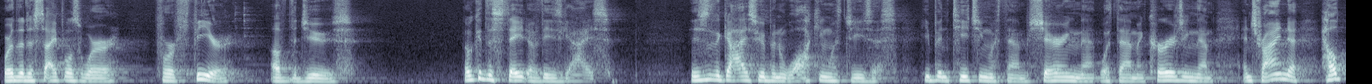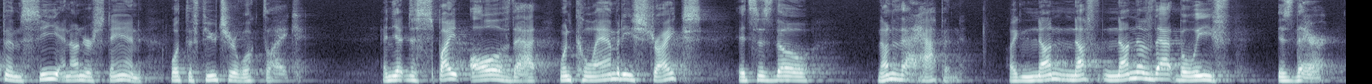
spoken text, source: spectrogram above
where the disciples were for fear of the Jews. Look at the state of these guys. These are the guys who have been walking with Jesus. He'd been teaching with them, sharing that with them, encouraging them, and trying to help them see and understand what the future looked like. And yet, despite all of that, when calamity strikes, it's as though none of that happened. Like, none, none of that belief is there.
